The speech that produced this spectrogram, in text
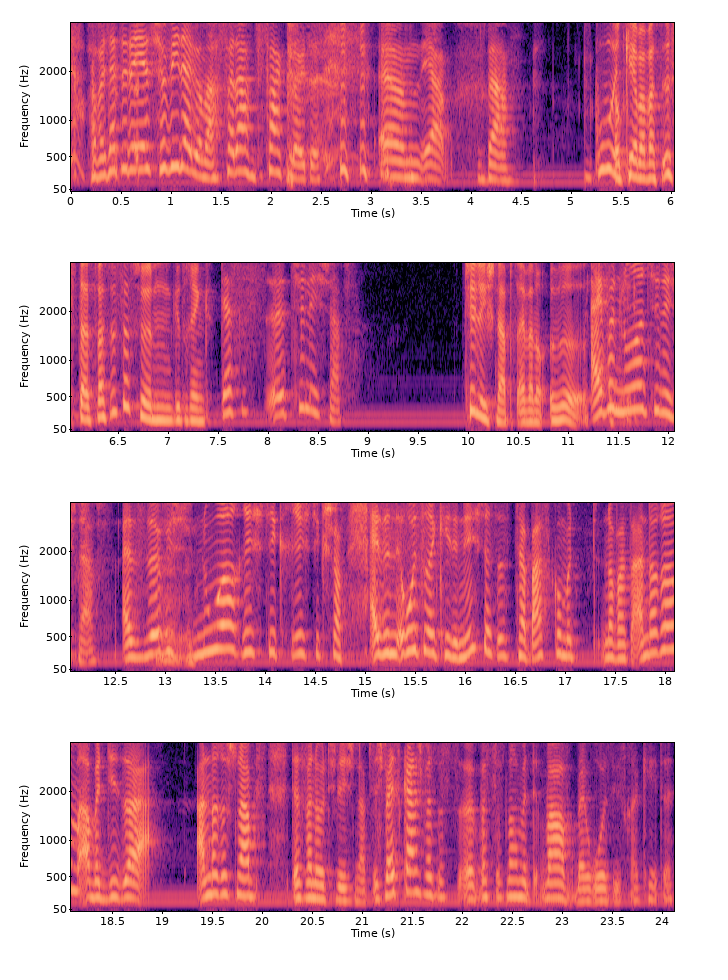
Oh, was hat er denn jetzt schon wieder gemacht? Verdammt, fuck, Leute. ähm, ja, bah. Gut, Okay, aber was ist das? Was ist das für ein Getränk? das ist äh, Chili-Schnaps. Chili-Schnaps, einfach nur. Ugh. Einfach nur Chili-Schnaps. Also es ist wirklich nur richtig, richtig scharf. Also eine rote Rakete nicht, das ist Tabasco mit noch was anderem, aber dieser andere Schnaps, das war nur Chili-Schnaps. Ich weiß gar nicht, was das, äh, was das noch mit war bei Rosis Rakete.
